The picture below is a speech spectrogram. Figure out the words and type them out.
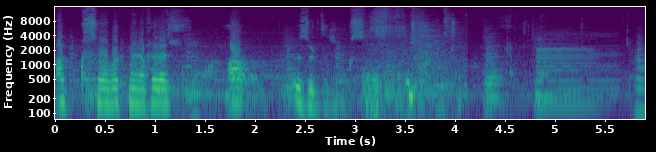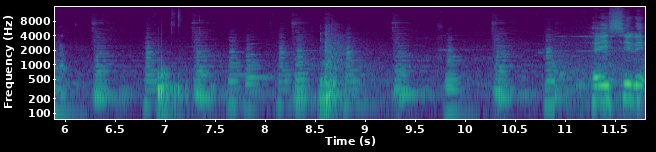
Ah kusura bakmayın affedersiniz. Ah özür dilerim kusura Hey Siri,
